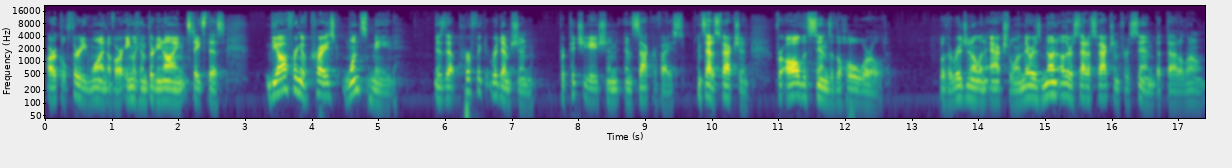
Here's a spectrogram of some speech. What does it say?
Article 31 of our Anglican 39 states this The offering of Christ once made is that perfect redemption, propitiation, and sacrifice and satisfaction for all the sins of the whole world both original and actual, and there is none other satisfaction for sin but that alone.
